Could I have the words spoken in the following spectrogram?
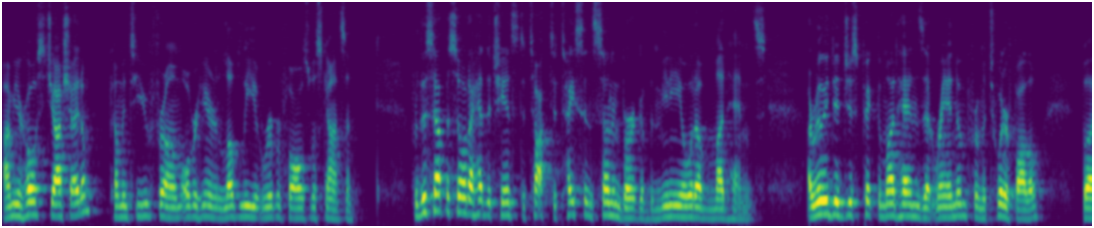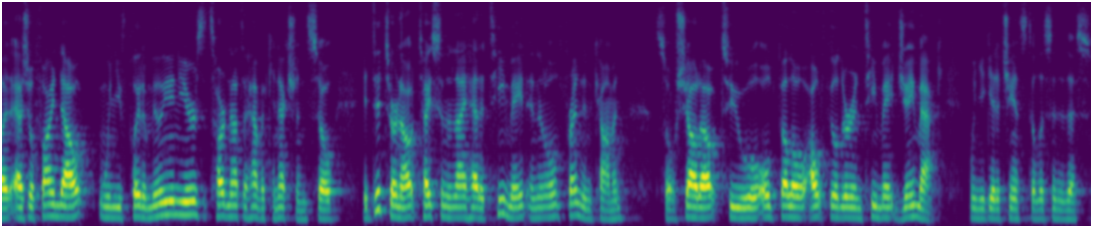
I'm your host, Josh Item, coming to you from over here in lovely River Falls, Wisconsin. For this episode, I had the chance to talk to Tyson Sonnenburg of the Minneota Mudhens. I really did just pick the Mudhens at random from a Twitter follow, but as you'll find out, when you've played a million years, it's hard not to have a connection. So it did turn out Tyson and I had a teammate and an old friend in common. So shout out to old fellow outfielder and teammate J Mac when you get a chance to listen to this.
